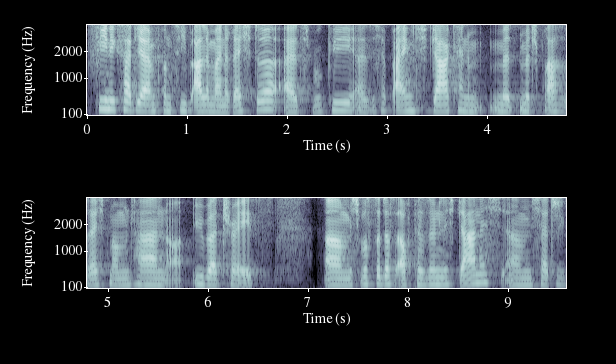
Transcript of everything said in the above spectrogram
Phoenix hat ja im Prinzip alle meine Rechte als Rookie. Also ich habe eigentlich gar keine Mitspracherecht momentan über Trades. Ähm, ich wusste das auch persönlich gar nicht. Ähm, ich hatte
